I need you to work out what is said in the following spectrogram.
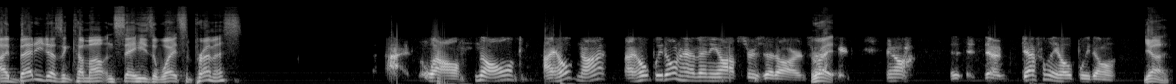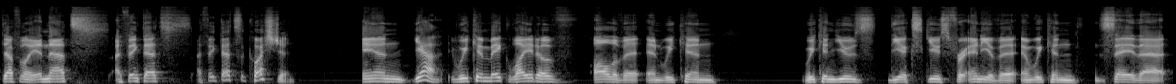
I bet he doesn't come out and say he's a white supremacist. I, well, no, I hope not. I hope we don't have any officers that are. Fact, Right. You know, uh, uh, definitely hope we don't. Yeah, definitely. And that's I think that's I think that's the question. And yeah, we can make light of all of it and we can we can use the excuse for any of it and we can say that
